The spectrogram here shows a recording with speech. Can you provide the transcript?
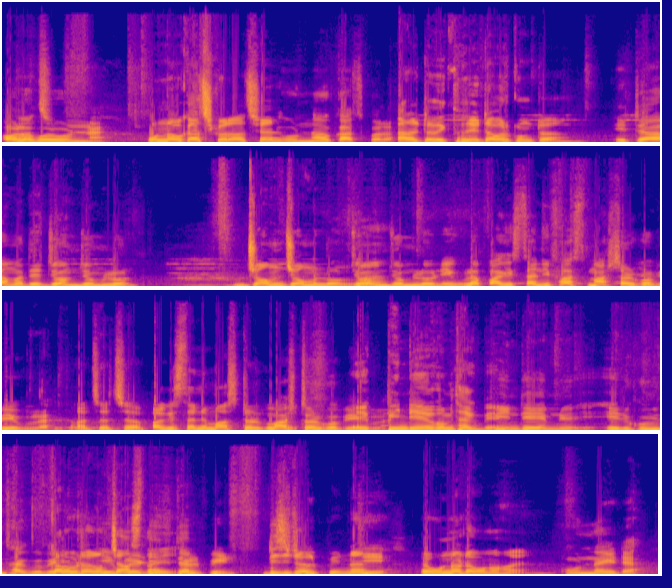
অল ওভার ওড়না। অন্যও কাজ করা আছে? ওড়নাও কাজ করা। আর আরেকটা দেখতে এটা আবার কোনটা? এটা আমাদের Zamzam lawn Zamzam lawn Zamzam lawn এগুলা পাকিস্তানি ফার্স্ট মাস্টার কপি এগুলা। আচ্ছা আচ্ছা Pakistani master copy master copy এই প্রিন্ট এরকমই থাকবে? প্রিন্টে এমনি এরকমই থাকবে। কালো কোনো chance নাই? ডিজিটাল প্রিন্ট ডিজিটাল প্রিন্ট না? জি। অন্যটা মনে হয়। ওড়না এটা। হয়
